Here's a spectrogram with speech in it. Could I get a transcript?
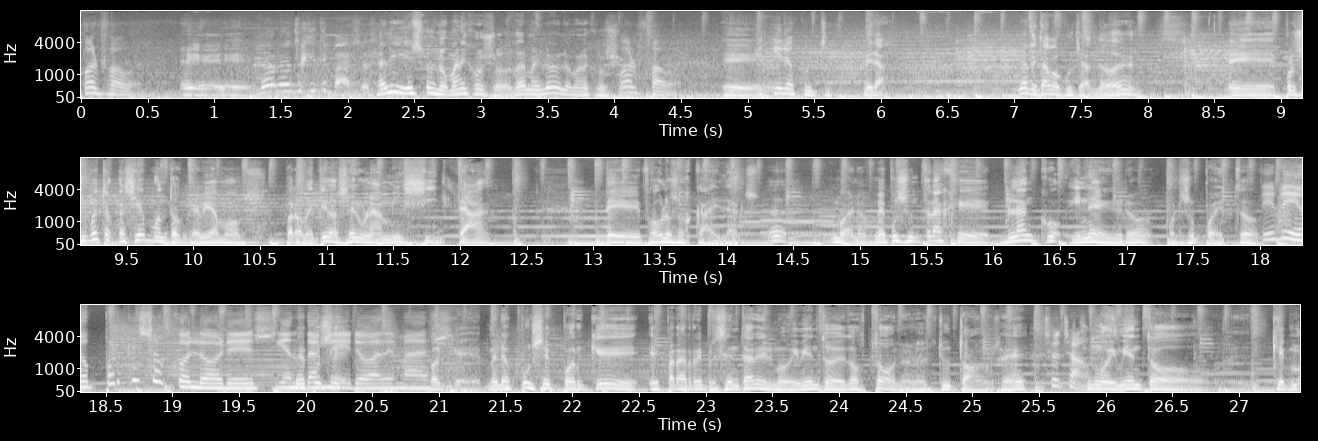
Por favor, Eh, no, no, ¿qué te pasa? Salí, eso lo manejo yo. Dámelo y lo manejo yo. por favor. Eh, Te quiero escuchar. Mirá, lo que estamos escuchando, ¿eh? Eh, Por supuesto que hacía un montón que habíamos prometido hacer una misita de fabulosos Kylax. Eh, bueno, me puse un traje blanco y negro, por supuesto. Te veo. ¿Por qué esos colores y andamero, además? ¿Por qué? Me los puse porque es para representar el movimiento de dos tonos, los two tones. ¿eh? Two tones. Es un movimiento que m-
